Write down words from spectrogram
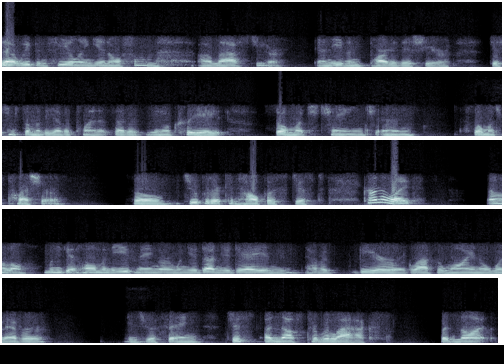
that we've been feeling, you know, from uh, last year and even part of this year, just from some of the other planets that are, you know, create so much change and so much pressure. So Jupiter can help us just kind of like I don't know, when you get home in the evening or when you're done your day and you have a beer or a glass of wine or whatever, is your thing, just enough to relax, but not.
